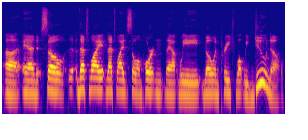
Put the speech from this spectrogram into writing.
Uh, and so that's why that's why it's so important that we go and preach what we do know,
